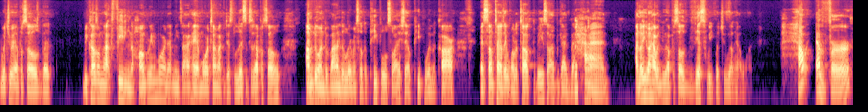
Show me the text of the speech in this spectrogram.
with your episodes, but because I'm not feeding the hungry anymore, that means I had more time. I could just listen to the episode. I'm doing divine deliverance of the people, so I actually have people in the car, and sometimes they want to talk to me. So I've got behind. I know you don't have a new episode this week, but you will have one. However,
